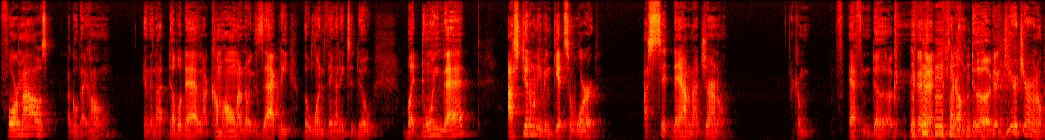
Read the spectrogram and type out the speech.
four miles, I go back home. And then I double dab and I come home and I know exactly the one thing I need to do. But doing that, I still don't even get to work. I sit down and I journal. Like I'm effing Doug. like I'm Doug. Like, dear journal.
